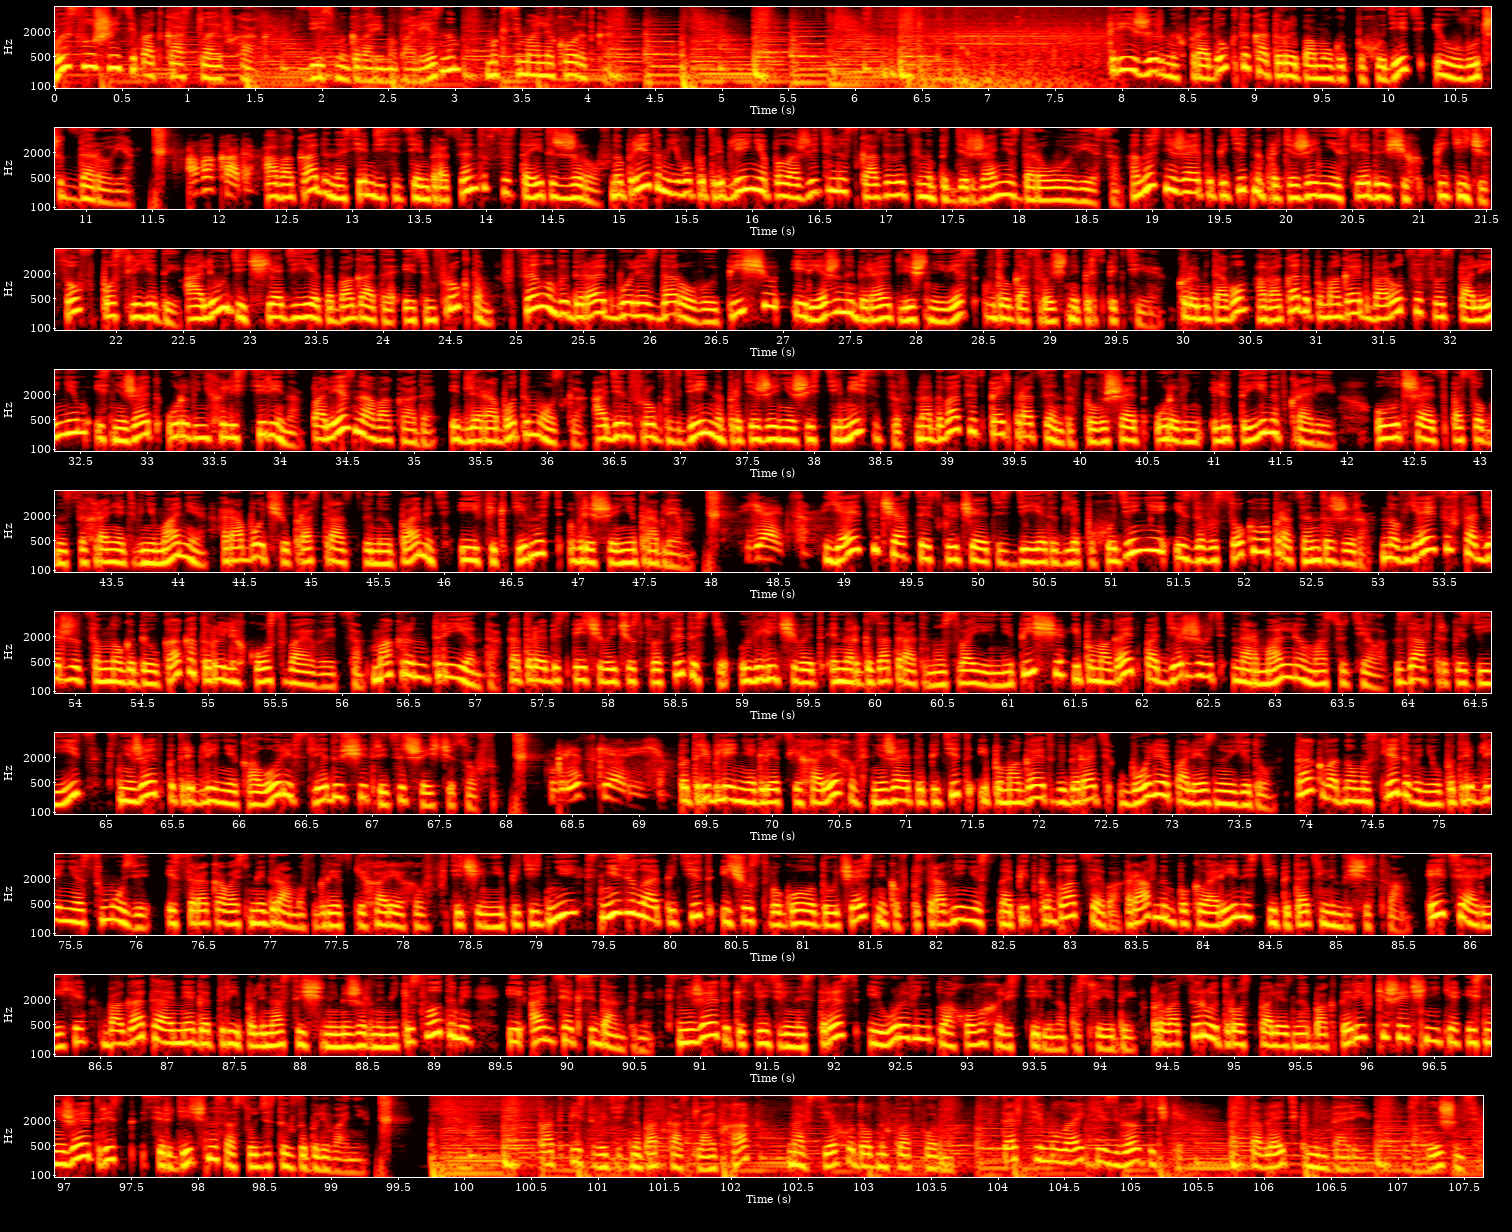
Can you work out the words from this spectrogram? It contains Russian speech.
Вы слушаете подкаст «Лайфхак». Здесь мы говорим о полезном максимально коротко. Три жирных продукта, которые помогут похудеть и улучшат здоровье. Авокадо. Авокадо на 77% состоит из жиров, но при этом его потребление положительно сказывается на поддержании здорового веса. Оно снижает аппетит на протяжении следующих 5 часов после еды, а люди, чья диета богата этим фруктом, в целом выбирают более здоровую пищу и реже набирают лишний вес в долгосрочной перспективе. Кроме того, авокадо помогает бороться с воспалением и снижает уровень холестерина. Полезно авокадо и для работы мозга. Один фрукт в день на протяжении 6 месяцев на 25% повышает уровень лютеина в крови крови, улучшает способность сохранять внимание, рабочую пространственную память и эффективность в решении проблем. Яйца. Яйца часто исключают из диеты для похудения из-за высокого процента жира. Но в яйцах содержится много белка, который легко усваивается. Макронутриента, который обеспечивает чувство сытости, увеличивает энергозатраты на усвоение пищи и помогает поддерживать нормальную массу тела. Завтрак из яиц снижает потребление калорий в следующие 36 часов. Грецкие орехи. Потребление грецких орехов снижает аппетит и помогает выбирать более полезную еду. Так, в одном исследовании употребление смузи из 48 граммов грецких орехов в течение 5 дней снизило аппетит и чувство голода участников по сравнению с напитком плацебо, равным по калорийности и питательным веществам. Эти орехи богаты омега-3 полинасыщенными жирными кислотами и антиоксидантами, снижают окислительный стресс и уровень плохого холестерина после еды, провоцируют рост полезных бактерий в кишечнике и снижают риск сердечно сосудистых заболеваний. Подписывайтесь на подкаст «Лайфхак» на всех удобных платформах. Ставьте ему лайки и звездочки. Оставляйте комментарии. Услышимся!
